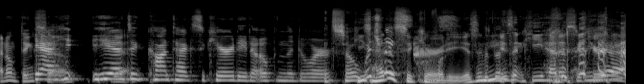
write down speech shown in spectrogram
I don't think Yeah, so. he, he had Yeah. to contact security to open the door. It's so He's head of makes- security, isn't he? Isn't he head of security? Yeah.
